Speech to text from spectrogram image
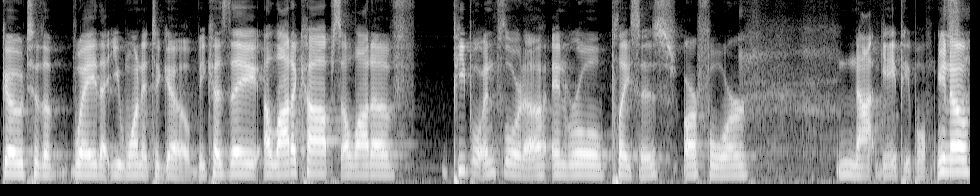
go to the way that you want it to go because they a lot of cops, a lot of people in Florida in rural places are for not gay people. You know.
